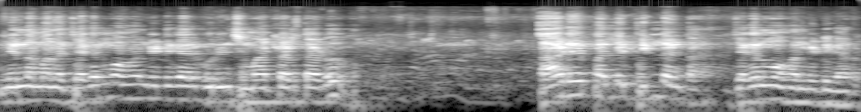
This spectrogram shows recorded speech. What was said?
నిన్న మన జగన్మోహన్ రెడ్డి గారి గురించి మాట్లాడతాడు. తాడేపల్లి పిల్లంట జగన్మోహన్ రెడ్డి గారు.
